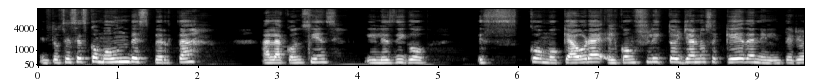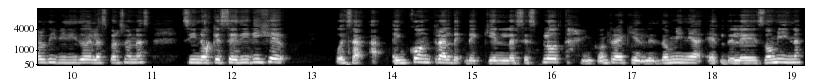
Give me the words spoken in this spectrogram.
Entonces es como un despertar a la conciencia y les digo, es como que ahora el conflicto ya no se queda en el interior dividido de las personas, sino que se dirige pues en contra de, quien les explota, en contra de quien les domina, eh, les domina,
